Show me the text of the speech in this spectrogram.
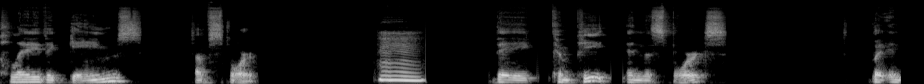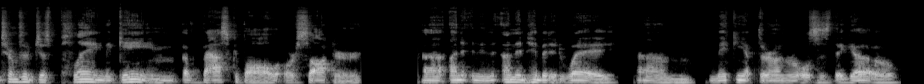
play the games of sport. Mm. They compete in the sports, but in terms of just playing the game of basketball or soccer uh, un- in an uninhibited way, um, making up their own rules as they go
